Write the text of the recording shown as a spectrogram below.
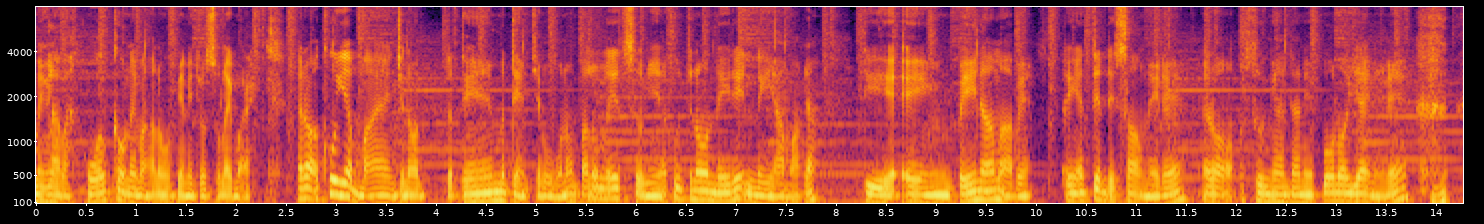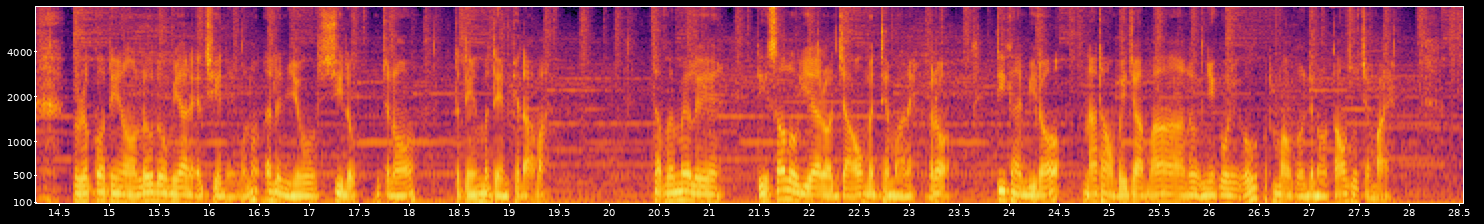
မင်္ဂလာပါ welcome နိုင်မှာအားလုံးပြန်နေကြိုဆိုလိုက်ပါတယ်အဲ့တော့အခုရက်ပိုင်းကျွန်တော်တည်င်းမတင်ဖြစ်ဘူးပေါ့နော်ဘာလို့လဲဆိုရင်အခုကျွန်တော်နေတဲ့နေရာမှာဗျာဒီအိမ်ဘေးနားမှာပဲအိမ်အစ်စ်တွေစောင့်နေတယ်အဲ့တော့အဆူငံတန်းတွေပေါ်လို့ရိုက်နေတယ် recording အောင်လုပ်လို့မရတဲ့အခြေအနေပေါ့နော်အဲ့လိုမျိုးရှိလို့ကျွန်တော်တည်င်းမတင်ဖြစ်တာပါဒါပေမဲ့လည်းဒီစောက်လို့ရရတော့ကြာအောင်မထင်ပါနဲ့အဲ့တော့တီးခံပြီးတော့နားထောင်ပေးကြပါလို့ညီကိုတွေကိုပထမဆုံးကျွန်တော်တောင်းဆိုချင်ပါတယ်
